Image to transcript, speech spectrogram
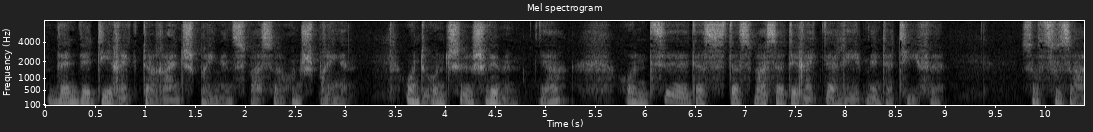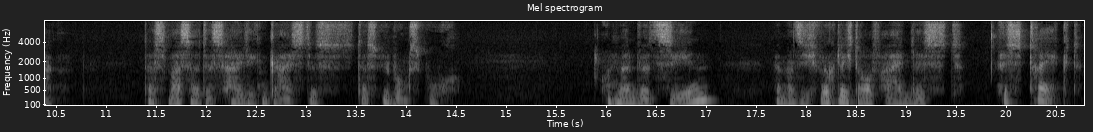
wenn wir direkt da reinspringen ins Wasser und springen und, und schwimmen, ja, und äh, das, das Wasser direkt erleben in der Tiefe, sozusagen. Das Wasser des Heiligen Geistes, das Übungsbuch. Und man wird sehen, wenn man sich wirklich darauf einlässt, es trägt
